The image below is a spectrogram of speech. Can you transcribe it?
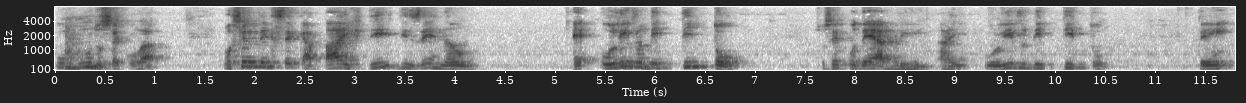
o mundo secular. Você tem que ser capaz de dizer não. É, o livro de Tito, se você puder abrir aí, o livro de Tito tem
